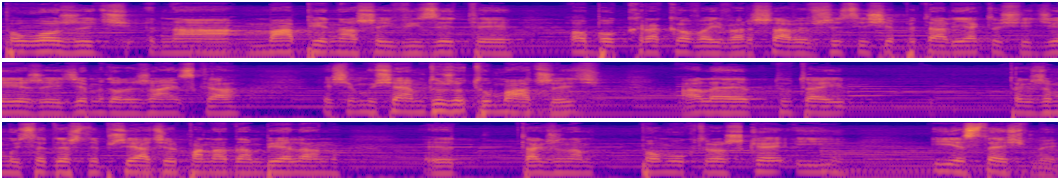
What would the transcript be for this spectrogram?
położyć na mapie naszej wizyty obok Krakowa i Warszawy. Wszyscy się pytali, jak to się dzieje, że jedziemy do Leżańska. Ja się musiałem dużo tłumaczyć, ale tutaj także mój serdeczny przyjaciel, pan Adam Bielan, y, także nam pomógł troszkę i, i jesteśmy.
